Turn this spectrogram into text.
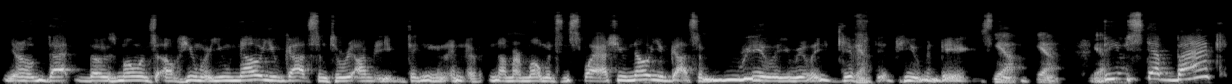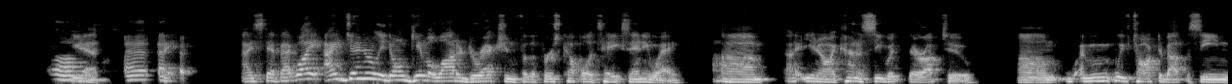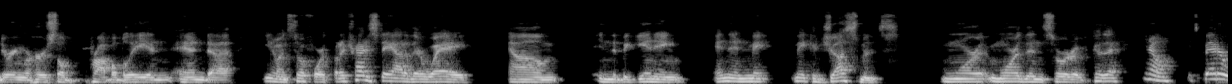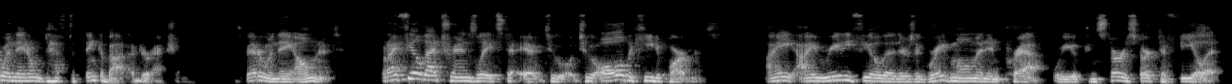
you know, that those moments of humor. You know, you've got some. To, I'm thinking in a number of moments in Splash. You know, you've got some really, really gifted yeah. human beings. Yeah, yeah, yeah. Do you step back? Um, yes. I, I step back. Well, I, I generally don't give a lot of direction for the first couple of takes anyway. Uh-huh. Um, I, you know, I kind of see what they're up to. Um, I mean, we've talked about the scene during rehearsal probably, and and uh, you know, and so forth. But I try to stay out of their way um, in the beginning, and then make make adjustments more more than sort of because you know it's better when they don't have to think about a direction. It's better when they own it. But I feel that translates to eh, to to all the key departments. I I really feel that there's a great moment in prep where you can sort of start to feel it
